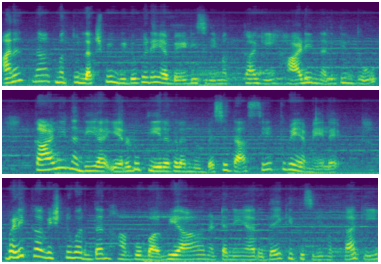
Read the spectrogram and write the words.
ಅನಂತ್ನಾಗ್ ಮತ್ತು ಲಕ್ಷ್ಮಿ ಬಿಡುಗಡೆಯ ಬೇಡಿ ಸಿನಿಮಾಕ್ಕಾಗಿ ಹಾಡಿ ನಲಿದಿದ್ದು ಕಾಳಿ ನದಿಯ ಎರಡು ತೀರಗಳನ್ನು ಬೆಸೆದ ಸೇತುವೆಯ ಮೇಲೆ. ಬಳಿಕ ವಿಷ್ಣುವರ್ಧನ್ ಹಾಗೂ ಭವ್ಯ ನಟನೆಯ ಹೃದಯಗೀತೆ ಸಿನಿಮಾಕ್ಕಾಗಿ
